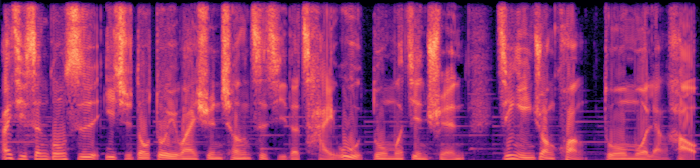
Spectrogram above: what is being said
埃奇森公司一直都对外宣称自己的财务多么健全，经营状况多么良好。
